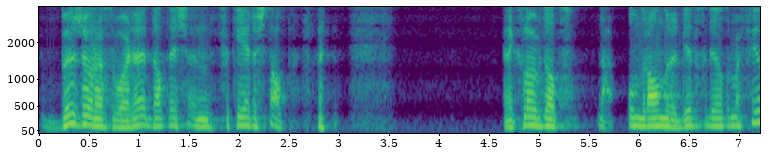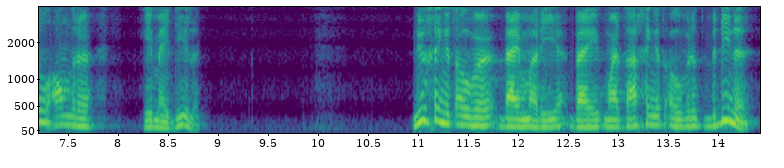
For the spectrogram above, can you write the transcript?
bezorgd worden, dat is een verkeerde stap. en ik geloof dat nou, onder andere dit gedeelte, maar veel andere hiermee dealen. Nu ging het over, bij, Maria, bij Martha ging het over het bedienen.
